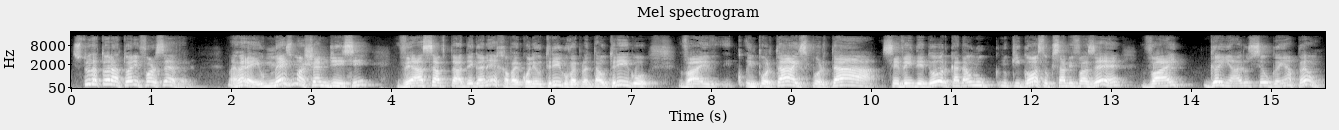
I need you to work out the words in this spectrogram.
Estuda a Torá 24-7. Mas peraí, o mesmo Hashem disse, Ve'asavta deganecha, vai colher o trigo, vai plantar o trigo, vai importar, exportar, ser vendedor, cada um no, no que gosta, o que sabe fazer, vai ganhar o seu ganha-pão.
